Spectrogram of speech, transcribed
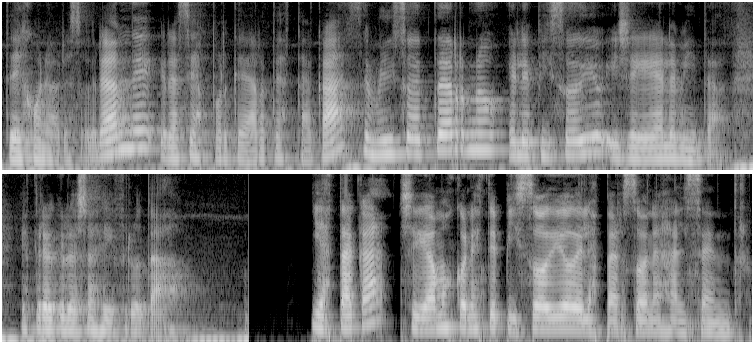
Te dejo un abrazo grande, gracias por quedarte hasta acá, se me hizo eterno el episodio y llegué a la mitad. Espero que lo hayas disfrutado. Y hasta acá llegamos con este episodio de las personas al centro.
